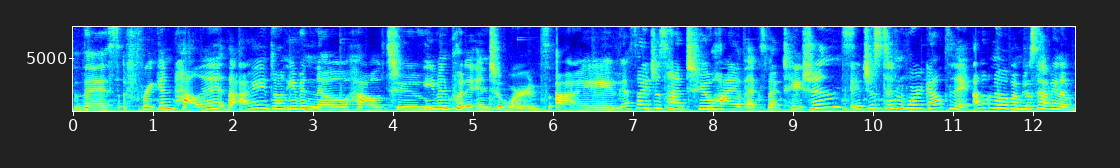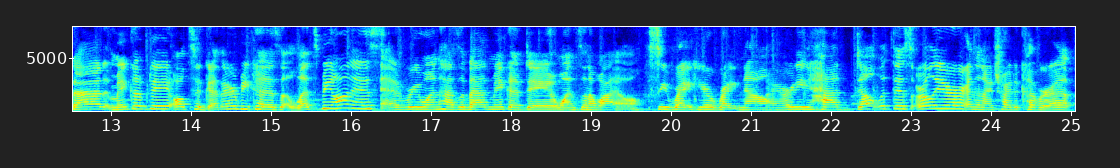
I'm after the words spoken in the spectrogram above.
this freaking palette that I don't even know how to even put it into words. I guess I just had too high of expectations. It just didn't work out today. I don't know if I'm just having a bad makeup day altogether because let's be honest, everyone has a bad makeup day once in a while. See right here, right now, I already had dealt with this earlier and then I tried to cover up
